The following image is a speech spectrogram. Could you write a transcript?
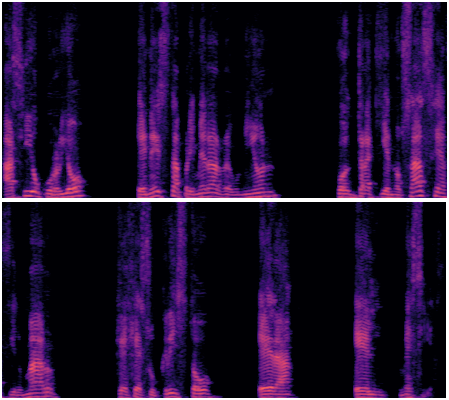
Así ocurrió en esta primera reunión contra quien nos hace afirmar que Jesucristo era el Mesías.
